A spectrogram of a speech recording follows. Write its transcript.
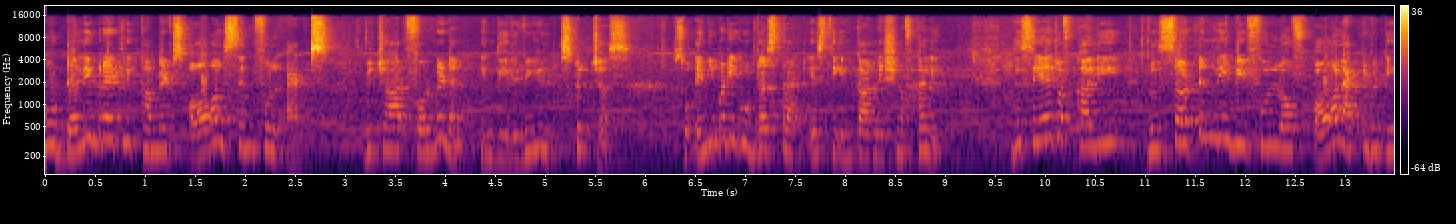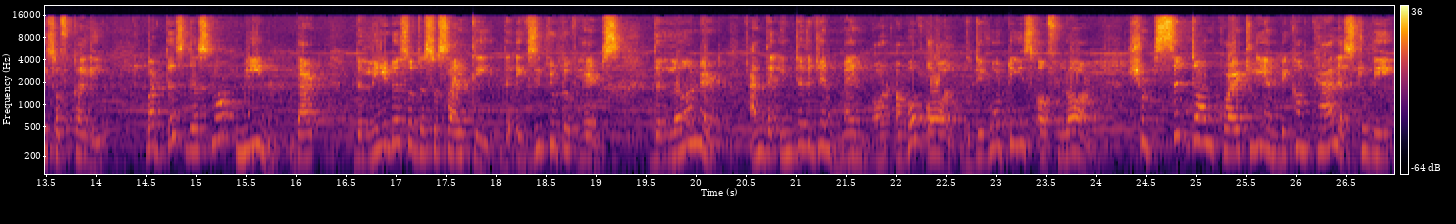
who deliberately commits all sinful acts which are forbidden in the revealed scriptures. So, anybody who does that is the incarnation of Kali. This age of Kali will certainly be full of all activities of Kali, but this does not mean that the leaders of the society, the executive heads, the learned, and the intelligent men, or above all, the devotees of Lord, should sit down quietly and become callous to the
